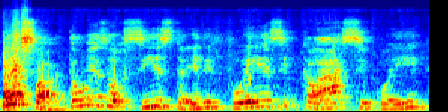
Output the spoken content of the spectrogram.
Olha só, então o Exorcista ele foi esse clássico aí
